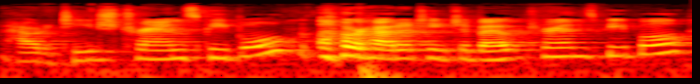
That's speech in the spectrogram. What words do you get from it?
how to teach trans people or how to teach about trans people.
